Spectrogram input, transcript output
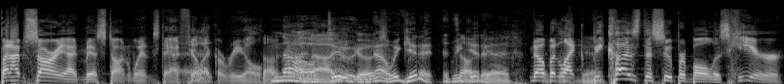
But I'm sorry I missed on Wednesday. I feel like a real. No, no, dude, no, we get it. It's we all get it. No, but all like good. because the Super Bowl is here,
